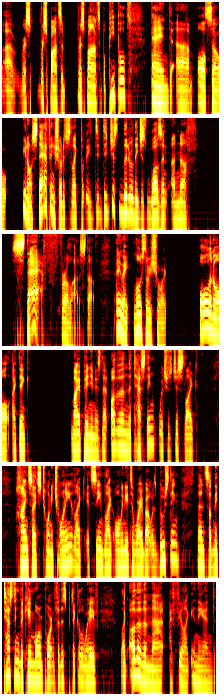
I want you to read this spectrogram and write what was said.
uh, res- responsible responsible people, and um, also you know staffing shortage. Like, but it, it just literally just wasn't enough staff for a lot of stuff. Anyway, long story short, all in all, I think my opinion is that other than the testing, which was just like hindsight's 2020 like it seemed like all we need to worry about was boosting then suddenly testing became more important for this particular wave like other than that i feel like in the end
